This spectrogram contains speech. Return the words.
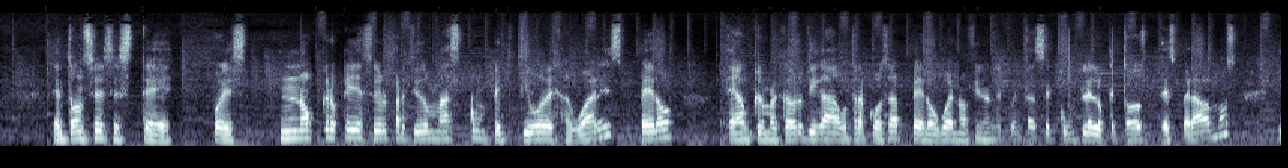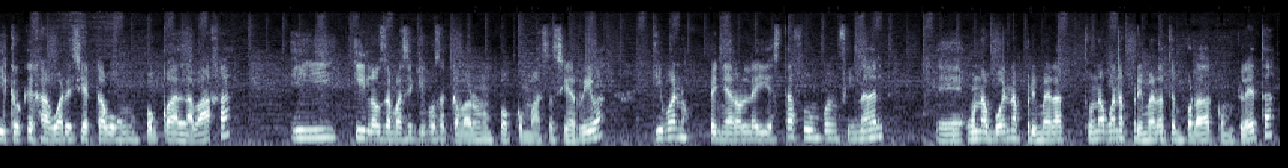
Entonces, este, pues no creo que haya sido el partido más competitivo de Jaguares, pero eh, aunque el marcador diga otra cosa, pero bueno, a final de cuentas se cumple lo que todos esperábamos y creo que Jaguares sí acabó un poco a la baja y, los demás equipos acabaron un poco más hacia arriba. Y bueno, Peñarol ahí está, fue un buen final, eh, una, buena primera, una buena primera temporada completa.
